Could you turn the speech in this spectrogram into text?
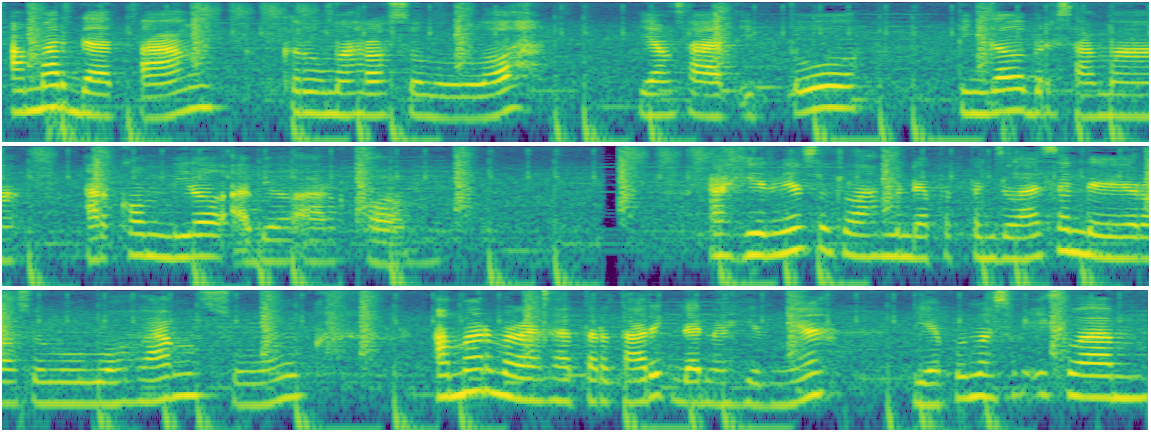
Amar datang ke rumah Rasulullah yang saat itu tinggal bersama Arkom bil Abil Arkom. Akhirnya setelah mendapat penjelasan dari Rasulullah langsung, Amar merasa tertarik dan akhirnya dia pun masuk Islam.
